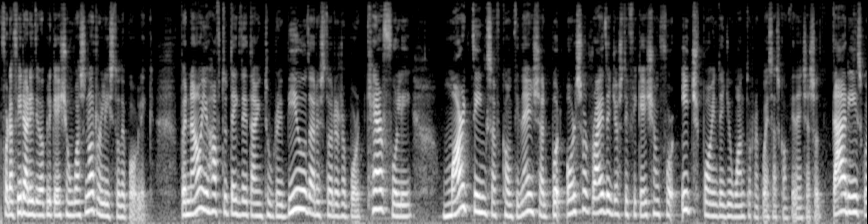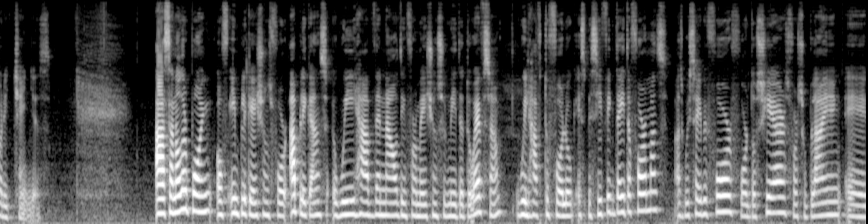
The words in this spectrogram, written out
for a feed additive application was not released to the public. But now you have to take the time to review that study report carefully, mark things as confidential, but also write the justification for each point that you want to request as confidential. So that is what it changes. As another point of implications for applicants, we have then now the information submitted to EFSA. We'll have to follow specific data formats, as we say before, for dossiers, for supplying uh,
